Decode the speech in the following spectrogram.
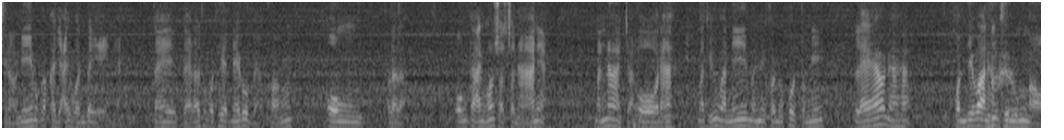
สิ่งเหล่านี้มันก็ขยายผลไปเองเนี่ยในแต่ละทุกประเทศในรูปแบบขององค์อะไรล่ะองค์การของศาสนาเนี่ยมันน่าจะโอนะ มาถึงวันนี้มันมีคนมาพูดตรงนี้ แล้วนะฮะคนที่ว่านั่นก็คือลุงหนอง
